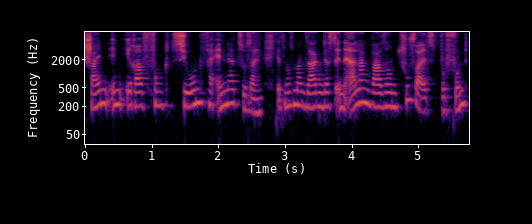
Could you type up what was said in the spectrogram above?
scheinen in ihrer Funktion verändert zu sein. Jetzt muss man sagen, das in Erlangen war so ein Zufallsbefund,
